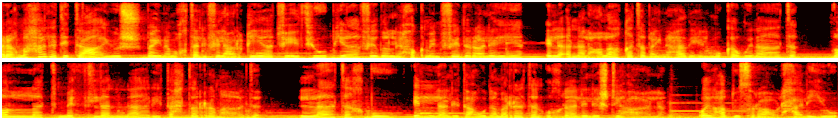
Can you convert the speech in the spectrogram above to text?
رغم حالة التعايش بين مختلف العرقيات في إثيوبيا في ظل حكم فيدرالي إلا أن العلاقة بين هذه المكونات ظلت مثل النار تحت الرماد. لا تخبو إلا لتعود مرة أخرى للاشتعال ويعد الصراع الحالي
